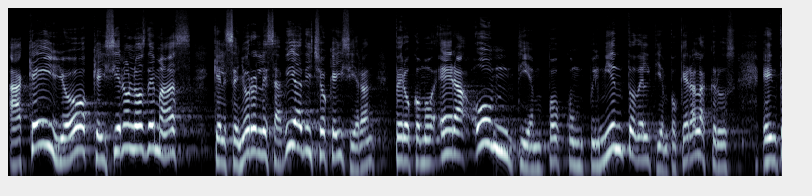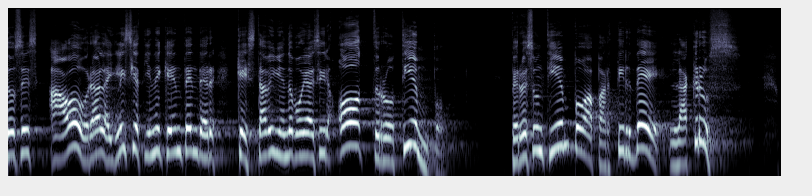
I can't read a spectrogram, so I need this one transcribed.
Aquello que hicieron los demás, que el Señor les había dicho que hicieran, pero como era un tiempo, cumplimiento del tiempo, que era la cruz, entonces ahora la iglesia tiene que entender que está viviendo, voy a decir, otro tiempo. Pero es un tiempo a partir de la cruz.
